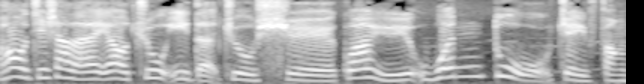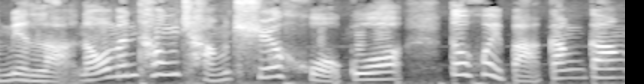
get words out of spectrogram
然后接下来要注意的就是关于温度这方面了。那我们通常吃火锅都会把刚刚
